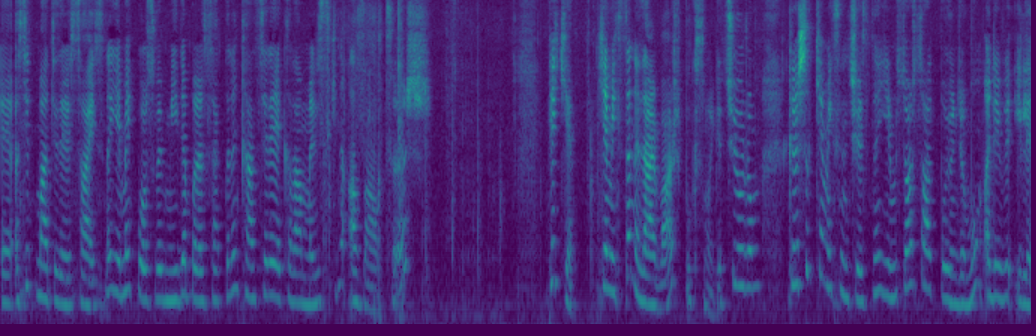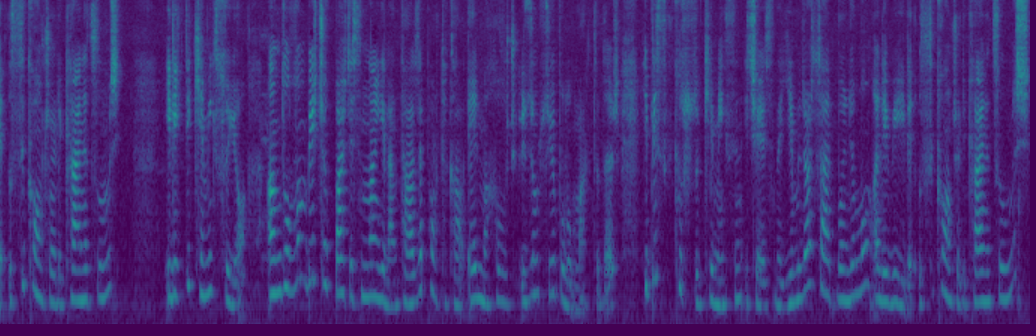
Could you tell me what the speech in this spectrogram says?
e, asit maddeleri sayesinde yemek borusu ve mide bağırsaklarının kansere yakalanma riskini azaltır. Peki kemikte neler var? Bu kısma geçiyorum. Karışık kemiksin içerisinde 24 saat boyunca mum alevi ile ısı kontrolü kaynatılmış ilikli kemik suyu, Anadolu'nun birçok bahçesinden gelen taze portakal, elma, havuç, üzüm suyu bulunmaktadır. Hibiskuslu kemiksin içerisinde 24 saat boyunca mum alevi ile ısı kontrolü kaynatılmış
